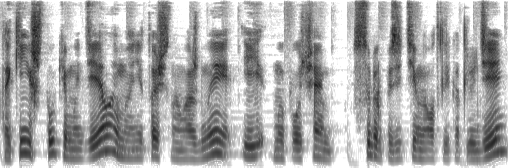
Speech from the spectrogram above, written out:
Такие штуки мы делаем, и они точно важны, и мы получаем супер позитивный отклик от людей,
